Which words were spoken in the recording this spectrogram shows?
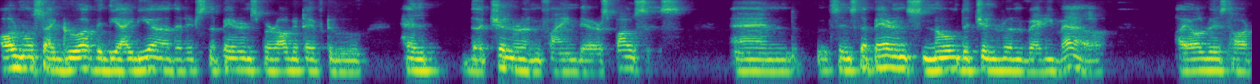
almost I grew up with the idea that it's the parents' prerogative to help the children find their spouses. And since the parents know the children very well, I always thought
